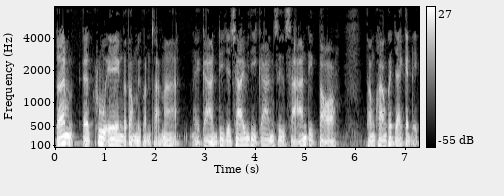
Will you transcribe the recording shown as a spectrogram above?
ดังนั้นครูเองก็ต้องมีความสามารถในการที่จะใช้วิธีการสื่อสารติดต่อทำความเข้าใจกับเด็ก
